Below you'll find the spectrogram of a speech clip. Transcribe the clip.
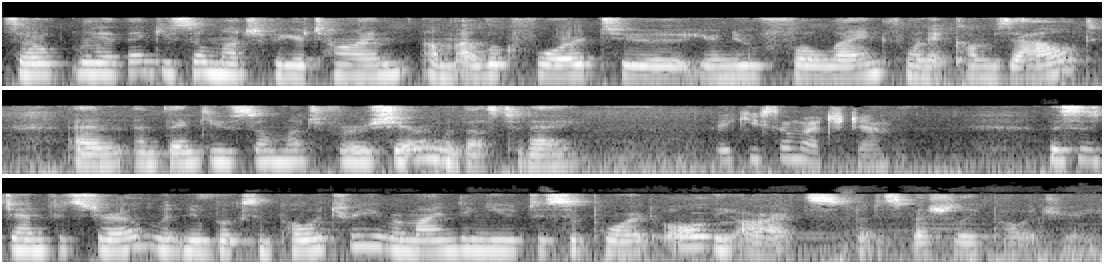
So, Leah, thank you so much for your time. Um, I look forward to your new full length when it comes out, and, and thank you so much for sharing with us today. Thank you so much, Jen. This is Jen Fitzgerald with New Books in Poetry, reminding you to support all the arts, but especially poetry.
